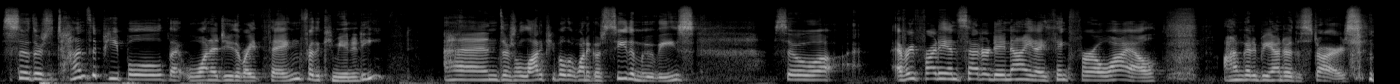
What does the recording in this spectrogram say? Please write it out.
so there's tons of people that want to do the right thing for the community. And there's a lot of people that want to go see the movies. So uh, every Friday and Saturday night, I think for a while, I'm going to be under the stars.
